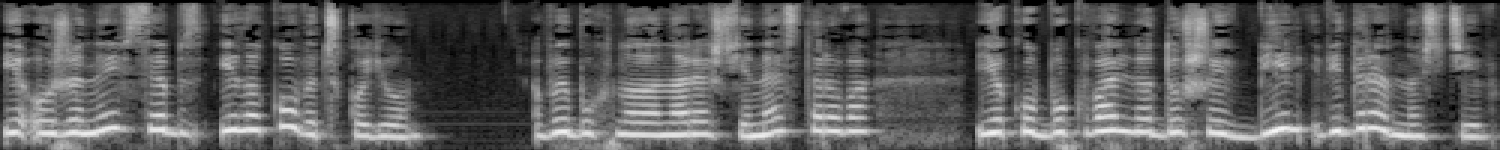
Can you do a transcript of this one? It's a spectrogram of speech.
і оженився б з Ілаковичкою, вибухнула нарешті Нестерова яку буквально душив біль від ревнощів.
